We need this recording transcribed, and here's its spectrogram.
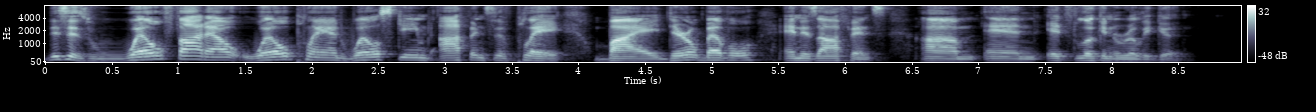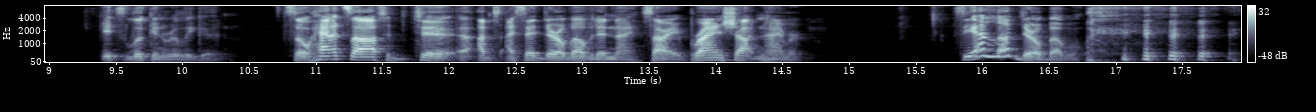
This is well thought out, well planned, well schemed offensive play by Darrell Bevell and his offense, um, and it's looking really good it's looking really good. So hats off to, to uh, I said Darrell Bevell, didn't I? Sorry, Brian Schottenheimer. See, I love Darrell Bevell.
